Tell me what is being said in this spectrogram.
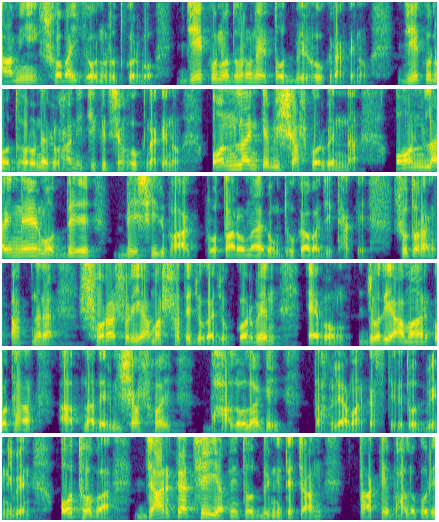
আমি সবাইকে অনুরোধ করব, যে কোনো ধরনের তদবির হোক না কেন, যে কোনো ধরনের রুহানি চিকিৎসা হোক না কেন, অনলাইনকে বিশ্বাস করবেন না। অনলাইনের মধ্যে বেশিরভাগ প্রতারণা এবং ধোঁকাবাজি থাকে। সুতরাং আপনারা সরাসরি আমার সাথে যোগাযোগ করবেন এবং যদি আমার কথা আপনাদের বিশ্বাস হয়, ভালো লাগে, তাহলে আমার কাছ থেকে তদবির নেবেন। অথবা যার কাছেই আপনি তদবির নিতে চান তাকে ভালো করে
